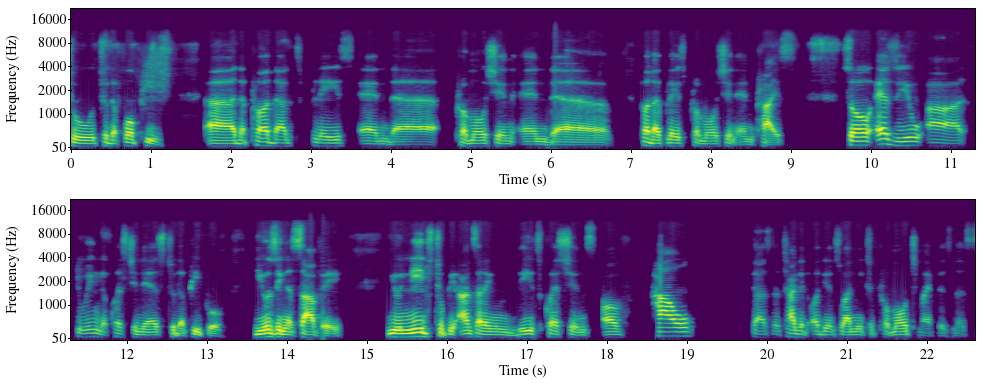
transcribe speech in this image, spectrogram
to, to the four P's. Uh, the product, place, and uh, promotion, and uh, product, place, promotion, and price. So as you are doing the questionnaires to the people, using a survey, you need to be answering these questions of how does the target audience want me to promote my business?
